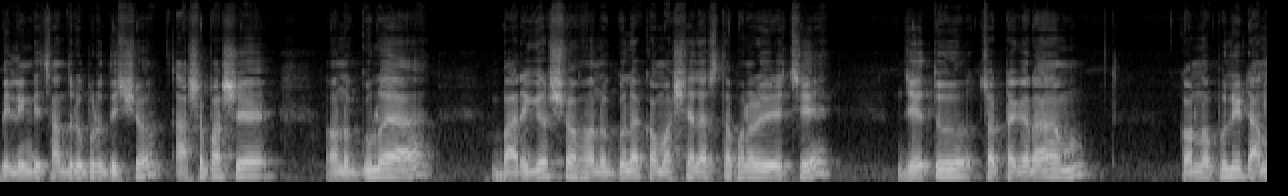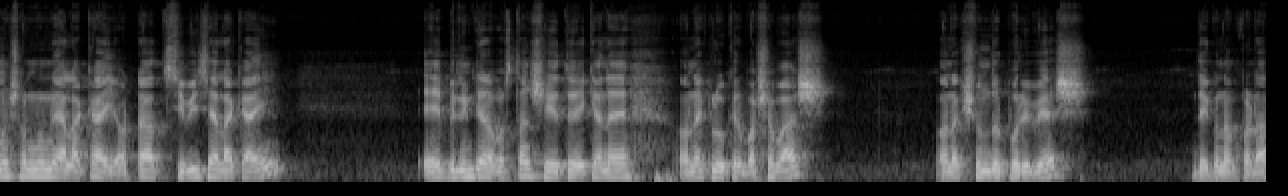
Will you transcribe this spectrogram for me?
বিল্ডিংটি চাঁদের উপর দৃশ্য। আশেপাশে অনেকগুলো বাড়িঘর সহ অনেকগুলো কমার্শিয়াল স্থাপনা রয়েছে। যেহেতু চট্টগ্রাম কর্ণফুলি টানুন সংলগ্ন এলাকায়, অর্থাৎ সিবিচ এলাকায় এই বিল্ডিংটির অবস্থান, সেহেতু এখানে অনেক লোকের বসবাস, অনেক সুন্দর পরিবেশ। দেখুন আপনারা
